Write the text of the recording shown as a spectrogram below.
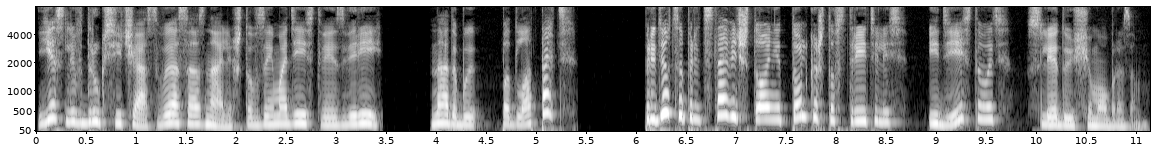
если вдруг сейчас вы осознали, что взаимодействие зверей надо бы подлатать, придется представить, что они только что встретились, и действовать следующим образом.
